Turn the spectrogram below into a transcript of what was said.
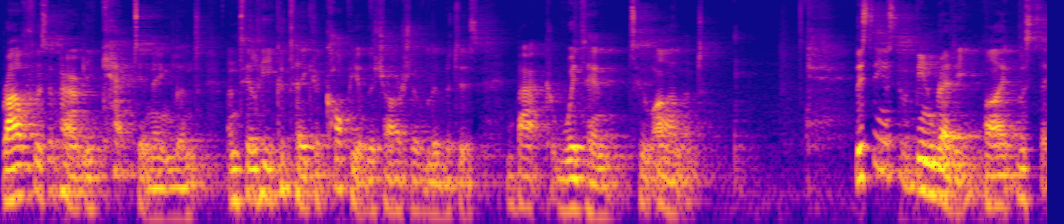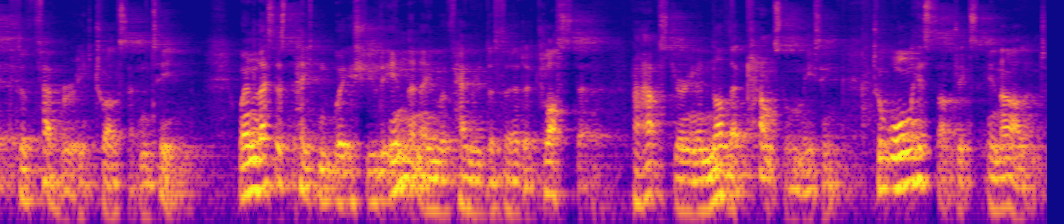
Ralph was apparently kept in England until he could take a copy of the Charter of Liberties back with him to Ireland. This seems to have been ready by the 6th of February 1217, when letters patent were issued in the name of Henry III at Gloucester, perhaps during another council meeting, to all his subjects in Ireland.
